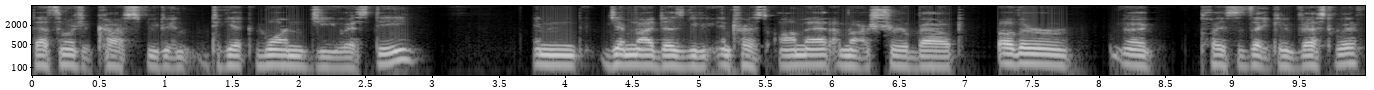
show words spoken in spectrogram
That's how much it costs you to, to get one GUSD. And Gemini does give you interest on that. I'm not sure about other uh, places that you can invest with.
